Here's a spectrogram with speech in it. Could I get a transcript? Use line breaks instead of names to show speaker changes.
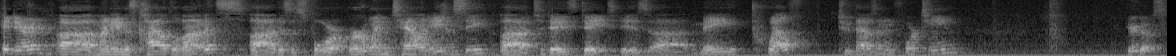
Hey Darren, uh, my name is Kyle Glavanovits. Uh, this is for Irwin Talent Agency. Uh, today's date is uh, May 12th, 2014. Here goes.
